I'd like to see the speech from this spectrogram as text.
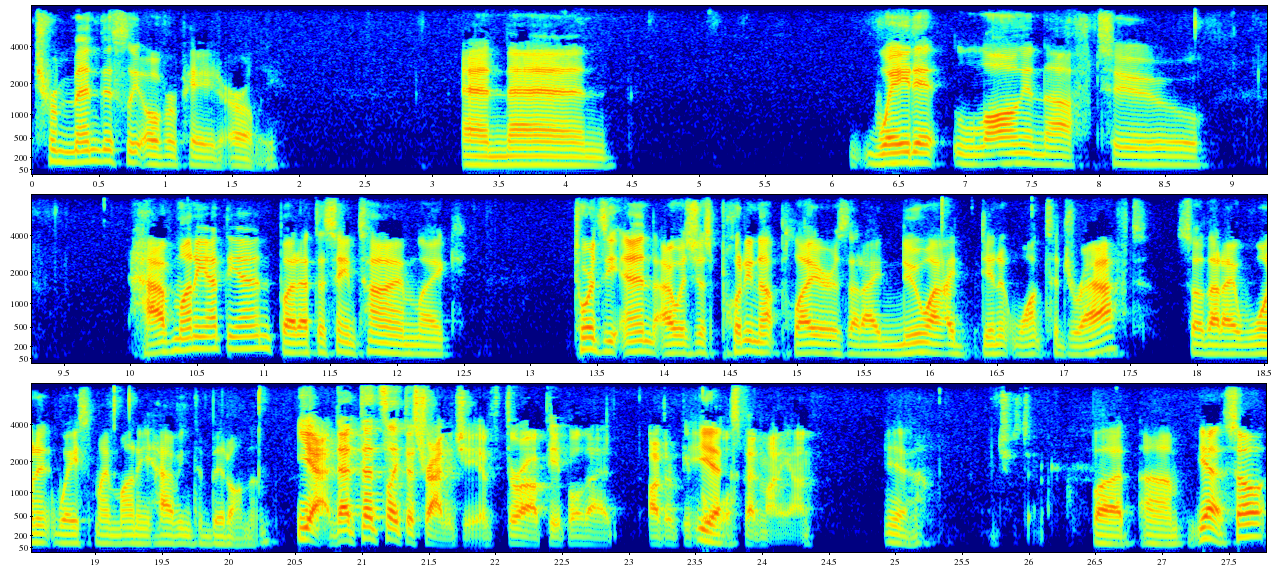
tremendously overpaid early. and then wait it long enough to have money at the end, but at the same time, like towards the end, I was just putting up players that I knew I didn't want to draft so that I wouldn't waste my money having to bid on them. Yeah, that that's like the strategy of throw out people that other people Yeah. will spend money on. Yeah. Interesting. But um, yeah, so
